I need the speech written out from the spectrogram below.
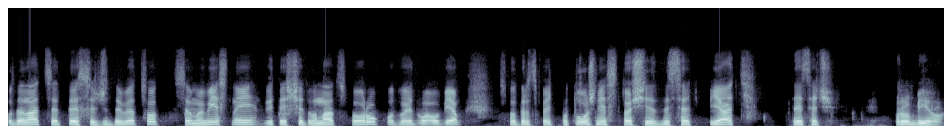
11900, семимісний 2012 року, 2,2 об'єм, 135 потужність, 165 тисяч пробігу.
